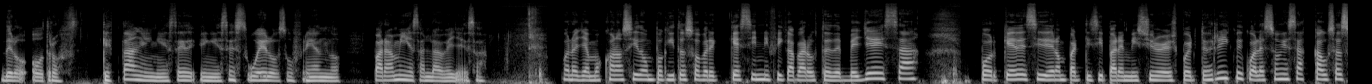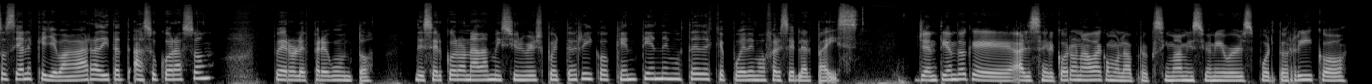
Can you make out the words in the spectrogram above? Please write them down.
de los otros que están en ese, en ese suelo sufriendo. Para mí esa es la belleza. Bueno, ya hemos conocido un poquito sobre qué significa para ustedes belleza, por qué decidieron participar en Miss Universe Puerto Rico y cuáles son esas causas sociales que llevan agarraditas a su corazón. Pero les pregunto, de ser coronadas Miss Universe Puerto Rico, ¿qué entienden ustedes que pueden ofrecerle al país? Yo entiendo que al ser coronada como la próxima Miss Universe Puerto Rico,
